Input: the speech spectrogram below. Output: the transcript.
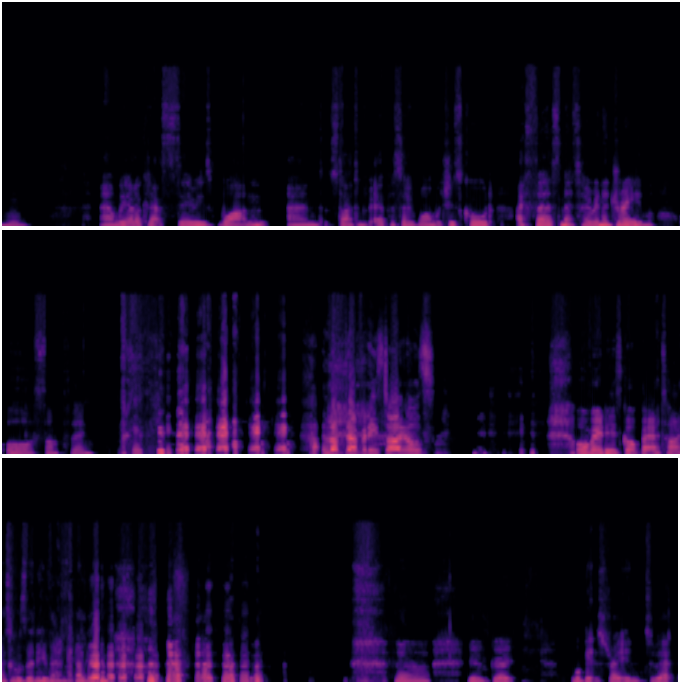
Mm. And we are looking at series one and starting with episode one, which is called I First Met Her in a Dream or something. I love Japanese titles. Already it's got better titles than Evangelion. It was great. We'll get straight into it.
